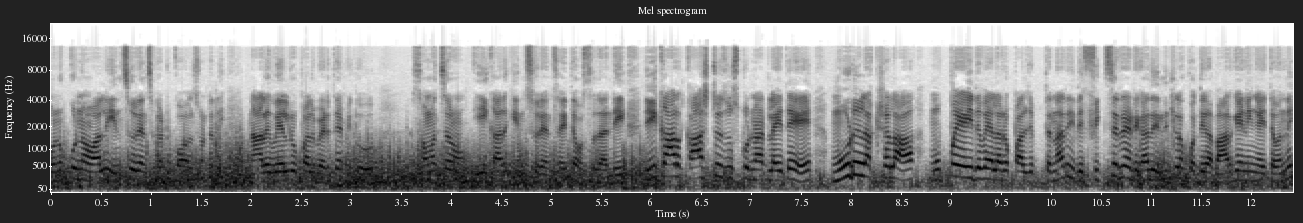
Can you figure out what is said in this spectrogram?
కొనుక్కున్న వాళ్ళు ఇన్సూరెన్స్ కట్టుకోవాల్సి ఉంటుంది. నాలుగు వేల రూపాయలు పెడితే మీకు సంవత్సరం ఈ కార్కి ఇన్సూరెన్స్ అయితే వస్తుందండి. ఈ కార్ కాస్ట్ చూసుకున్నట్లయితే మూడు లక్షల ముప్పై ఐదు వేల రూపాయలు చెప్తున్నారు. ఇది ఫిక్స్డ్ రేట్ కాదు. ఇందులో కొద్దిగా బార్గెనింగ్ అయితే ఉంది.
